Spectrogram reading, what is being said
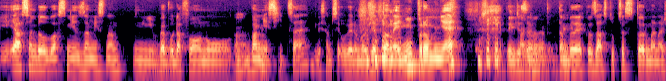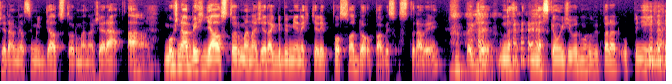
Já jsem byl vlastně zaměstnaný ve Vodafonu Aha. dva měsíce, kdy jsem si uvědomil, že to není pro mě. Takže jsem tam byl jako zástupce store manažera, měl jsem jít dělat store manažera a Aha. možná bych dělal store manažera, kdyby mě nechtěli poslat do Opavy z Ostravy. Takže dneska můj život mohl vypadat úplně jinak.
